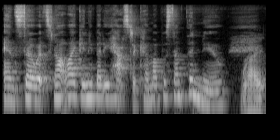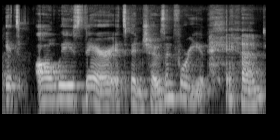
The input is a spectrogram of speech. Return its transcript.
And so it's not like anybody has to come up with something new. Right. It's always there. It's been chosen for you. And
